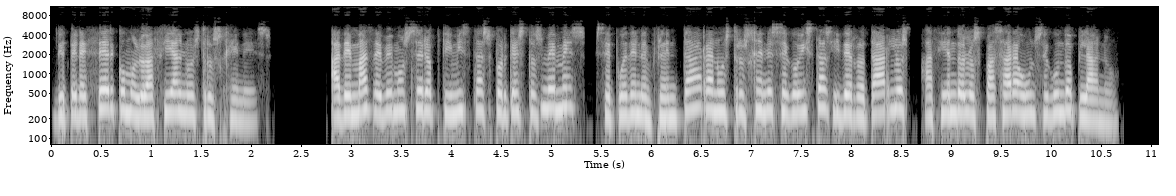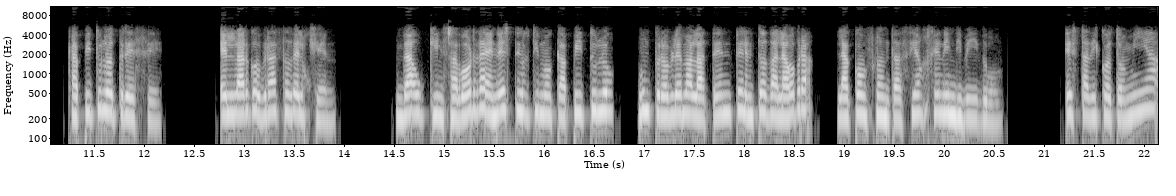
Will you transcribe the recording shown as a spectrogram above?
de perecer como lo hacían nuestros genes. Además debemos ser optimistas porque estos memes se pueden enfrentar a nuestros genes egoístas y derrotarlos, haciéndolos pasar a un segundo plano. Capítulo 13. El largo brazo del gen. Dawkins aborda en este último capítulo un problema latente en toda la obra, la confrontación gen-individuo. Esta dicotomía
